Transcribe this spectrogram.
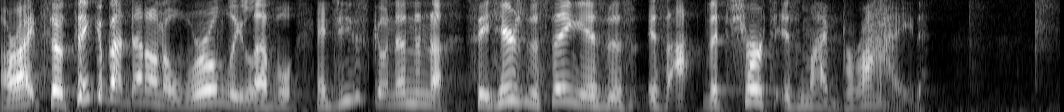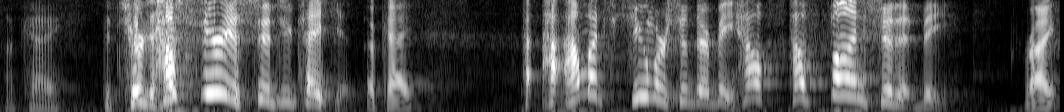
All right, so think about that on a worldly level, and Jesus going, no, no, no. See, here's the thing: is is, is I, the church is my bride. Okay, the church. How serious should you take it? Okay, H- how much humor should there be? How how fun should it be? Right.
